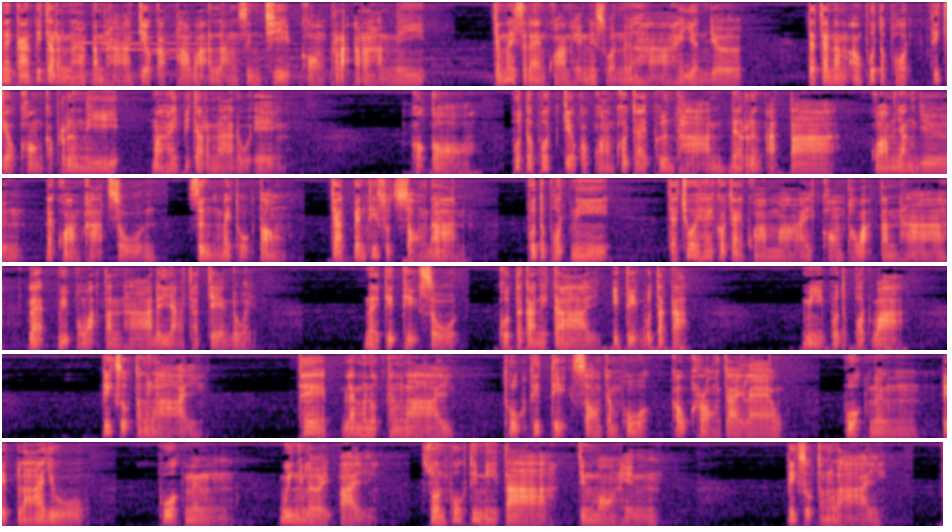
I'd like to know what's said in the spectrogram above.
ในการพิจารณาปัญหาเกี่ยวกับภาวะหลังสิ้นชีพของพระอรหันต์นี้ จะไม่แสดงความเห็นในส่วนเนื้อหาให้เย่นเยอะ แต่จะนำเอาพุทธพจน์ที่เกี่ยวข้องกับเรื่องนี้มาให้พิจารณาดูเองข้อก่อพุทธพจน์เกี่ยวกับความเข้าใจพื้นฐานในเรื่องอัตตา ความยั่งยืน และความขาดศูนย์ ซึ่งไม่ถูกต้องจัดเป็นที่สุดสองด้าน พุทธพจน์นี้จะช่วยให้เข้าใจความหมายของภวะตัณหา และวิภวะตัณหาได้อย่างชัดเจนด้วย ในทิฏฐิสูตร ขุตกานิกาย อิติวุตกะ มีพุทธพจน์ว่า ภิกษุทั้งหลาย เทพและมนุษย์ทั้งหลาย ถูกทิฏฐิสองจำพวกเข้าครองใจแล้ว พวกหนึ่งติดล้าอยู่ พวกหนึ่ง วิ่งเลยไป ส่วนพวกที่มีตาจึงมองเห็น ภิกษุทั้งหลาย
